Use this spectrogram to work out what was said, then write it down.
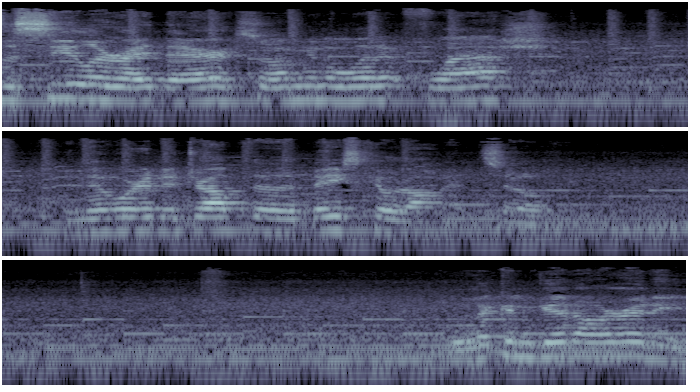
The sealer right there, so I'm gonna let it flash and then we're gonna drop the base coat on it, so. Looking good already.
